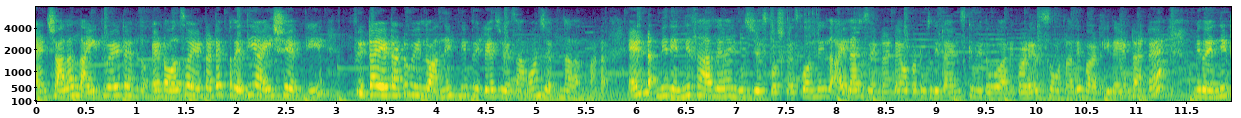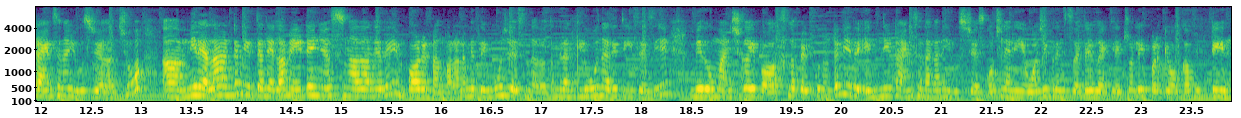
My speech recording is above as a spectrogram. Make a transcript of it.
అండ్ చాలా light weight and and also ఏంటంటే ప్రతి ఐ షేప్కి ఫిట్ అయ్యేటట్టు వీళ్ళు అన్నింటినీ ప్రిపేర్ చేసాము అని చెప్తున్నారు అనమాట అండ్ మీరు ఎన్ని సార్లు అయినా యూజ్ చేసుకోవచ్చు కదా కొన్ని ఐ లాషెస్ ఏంటంటే ఒక టూ త్రీ టైమ్స్కి మీరు అది పడేస్తూ ఉంటుంది బట్ ఇదేంటంటే మీరు ఎన్ని టైమ్స్ అయినా యూజ్ చేయొచ్చు. మీరు ఎలా అంటే మీరు దాన్ని ఎలా మెయింటైన్ చేస్తున్నారు అనేది ఇంపార్టెంట్ అనమాట అంటే మీరు రిమూవ్ చేసిన తర్వాత మీరు గ్లూ అనేది తీసేసి మీరు మంచిగా ఈ బాక్స్లో పెట్టుకుంటే మీరు ఎన్ని టైమ్స్ అయినా కానీ యూస్ చేసుకోవచ్చు. నేను ఈ ఓజీ ప్రిన్సెస్ అయితే లైక్ లిటరల్లీ ఇప్పటికి ఒక ఫిఫ్టీన్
